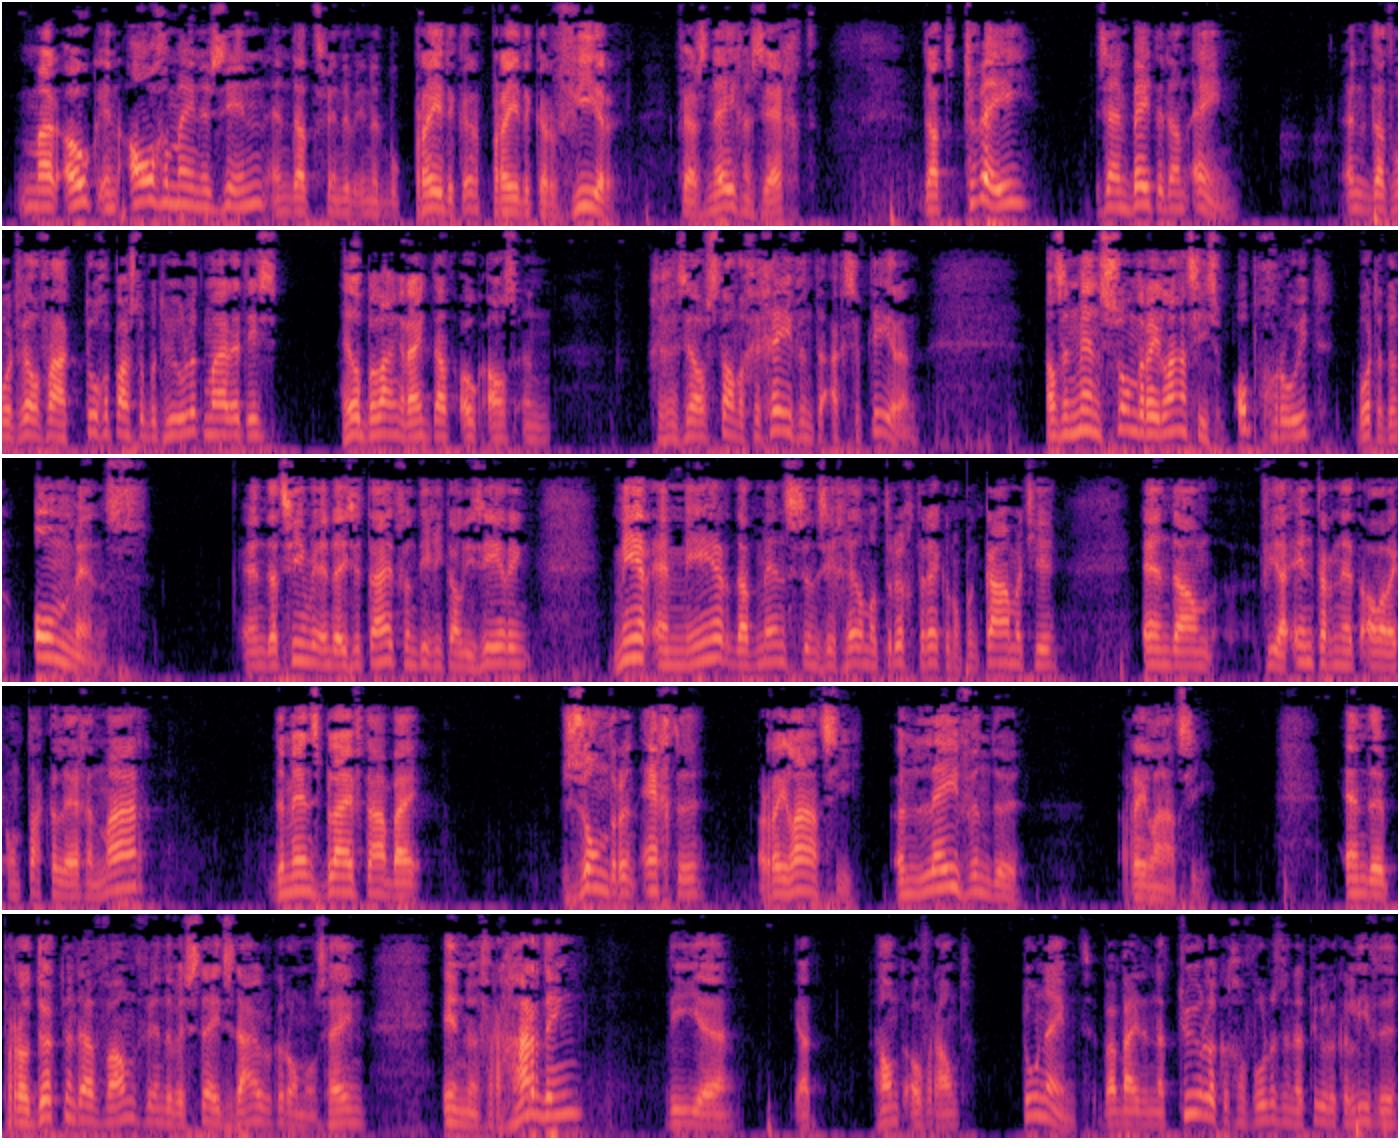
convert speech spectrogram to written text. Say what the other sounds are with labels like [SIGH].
Maar ook in algemene zin, en dat vinden we in het boek Prediker, Prediker 4, vers 9 zegt, dat twee zijn beter dan één. En dat wordt wel vaak toegepast op het huwelijk, maar het is heel belangrijk dat ook als een zelfstandig gegeven te accepteren. Als een mens zonder relaties opgroeit, wordt het een onmens. En dat zien we in deze tijd van digitalisering. Meer en meer dat mensen zich helemaal terugtrekken op een kamertje en dan via internet allerlei contacten leggen. Maar de mens blijft daarbij zonder een echte relatie. Een levende relatie. En de producten daarvan vinden we steeds duidelijker om ons heen in een verharding die uh, ja, hand over hand toeneemt. Waarbij de natuurlijke gevoelens, de natuurlijke liefde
